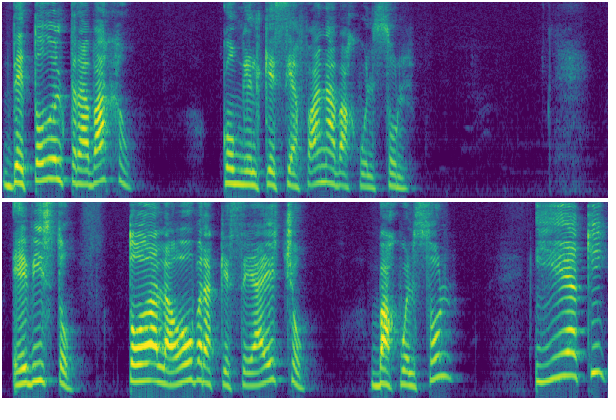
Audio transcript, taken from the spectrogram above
de todo el trabajo con el que se afana bajo el sol? He visto toda la obra que se ha hecho bajo el sol y he aquí,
